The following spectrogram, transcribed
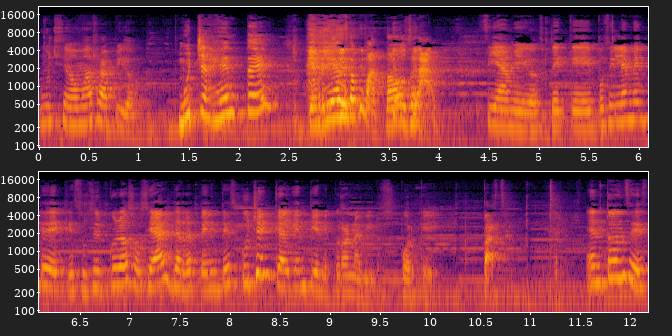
Muchísimo más rápido. Mucha gente corriendo para todos lados. Sí, amigos, de que posiblemente de que su círculo social de repente escuchen que alguien tiene coronavirus, porque pasa. Entonces,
